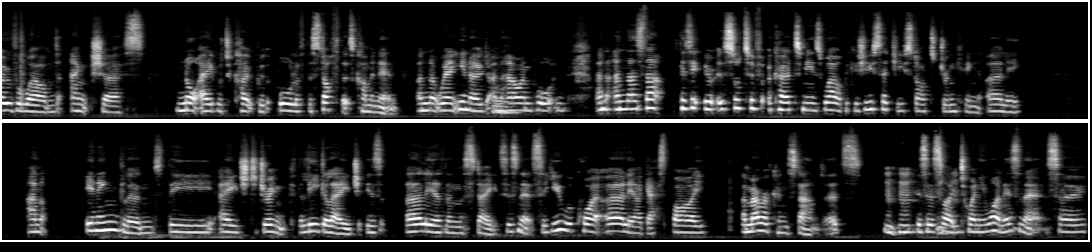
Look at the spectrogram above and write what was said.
overwhelmed, anxious, not able to cope with all of the stuff that's coming in, and that we're, you know, and mm. how important, and and there's that because it, it sort of occurred to me as well because you said you started drinking early, and in England the age to drink, the legal age, is earlier than the states, isn't it? So you were quite early, I guess, by American standards because mm-hmm. it's mm-hmm. like 21 isn't it so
